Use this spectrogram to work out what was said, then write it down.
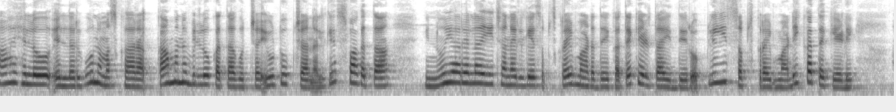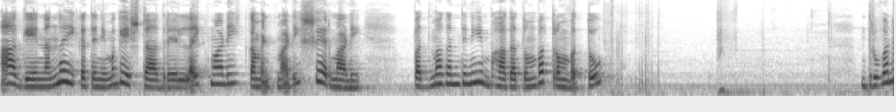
ಹಾಯ್ ಹೆಲೋ ಎಲ್ಲರಿಗೂ ನಮಸ್ಕಾರ. ಕಾಮನಬಿಲ್ಲು ಕಥಾಗುಚ್ಛ ಯೂಟ್ಯೂಬ್ ಚಾನಲ್ಗೆ ಸ್ವಾಗತ. ಇನ್ನೂ ಯಾರೆಲ್ಲ ಈ ಚಾನೆಲ್ಗೆ ಸಬ್ಸ್ಕ್ರೈಬ್ ಮಾಡದೆ ಕತೆ ಕೇಳ್ತಾ ಇದ್ದೀರೋ ಪ್ಲೀಸ್ ಸಬ್ಸ್ಕ್ರೈಬ್ ಮಾಡಿ, ಕತೆ ಕೇಳಿ. ಹಾಗೆ ನನ್ನ ಈ ಕತೆ ನಿಮಗೆ ಇಷ್ಟ ಆದರೆ ಲೈಕ್ ಮಾಡಿ ಕಮೆಂಟ್ ಮಾಡಿ ಶೇರ್ ಮಾಡಿ. ಪದ್ಮಗಂಧಿನಿ ಭಾಗ ತೊಂಬತ್ತೊಂಬತ್ತು. ಧ್ರುವನ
